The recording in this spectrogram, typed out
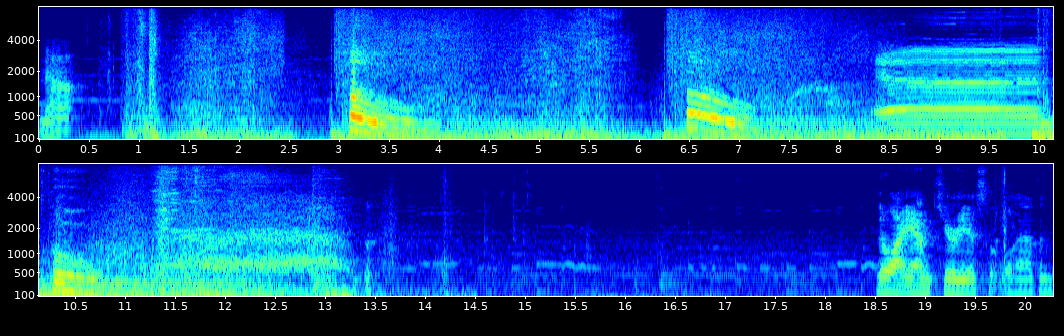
Now. Boom! Boom! And Though I am curious what will happen.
